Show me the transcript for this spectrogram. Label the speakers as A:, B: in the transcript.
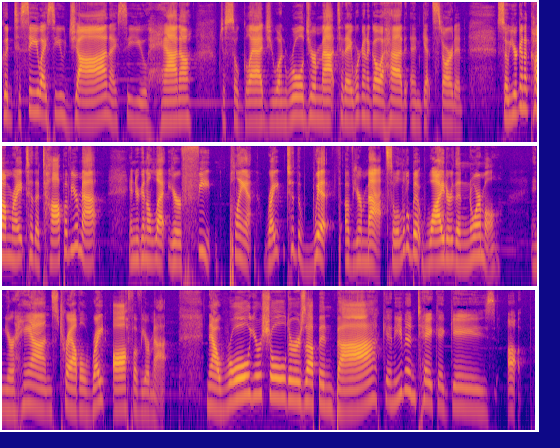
A: good to see you. I see you, John. I see you, Hannah. Just so glad you unrolled your mat today. We're going to go ahead and get started. So you're going to come right to the top of your mat and you're going to let your feet plant right to the width of your mat. So a little bit wider than normal. And your hands travel right off of your mat. Now roll your shoulders up and back and even take a gaze up.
